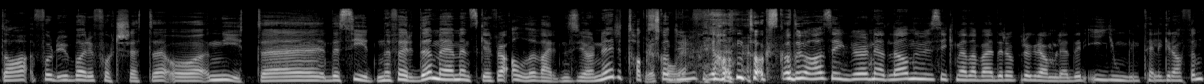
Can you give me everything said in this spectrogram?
Da får du bare fortsette å nyte det sydende Førde med mennesker fra alle verdenshjørner. Takk skal, du, ja, takk skal du ha, Sigbjørn Nederland, musikkmedarbeider og programleder i Jungeltelegrafen.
